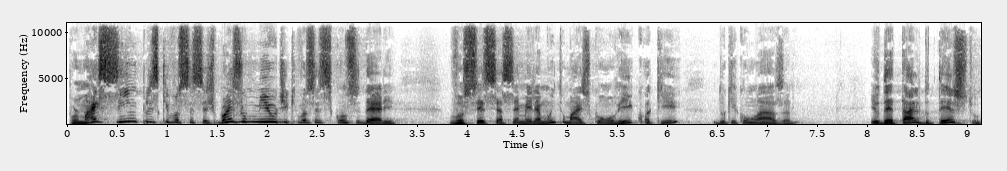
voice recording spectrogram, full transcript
Por mais simples que você seja, por mais humilde que você se considere, você se assemelha muito mais com o rico aqui do que com Lázaro. E o detalhe do texto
